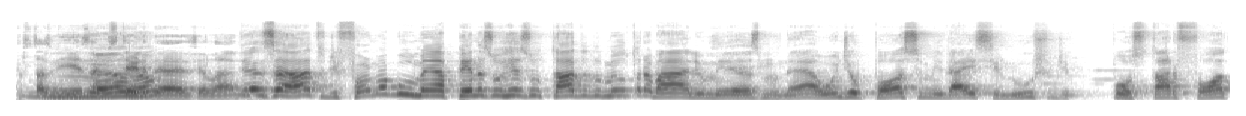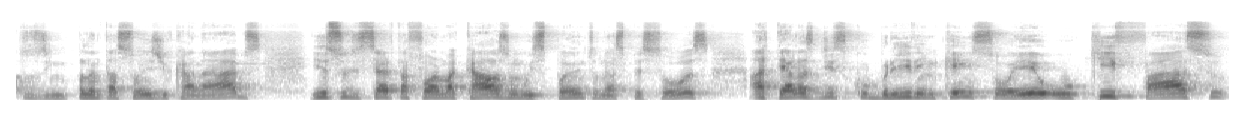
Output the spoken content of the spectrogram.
os Estados Unidos, Não, Amsterdã, não. sei lá. Exato, de forma alguma. É apenas o resultado do meu trabalho mesmo, né? Onde eu posso me dar esse luxo de postar fotos em plantações de cannabis. Isso, de certa forma, causa um espanto nas pessoas, até elas descobrirem quem sou eu, o que faço.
